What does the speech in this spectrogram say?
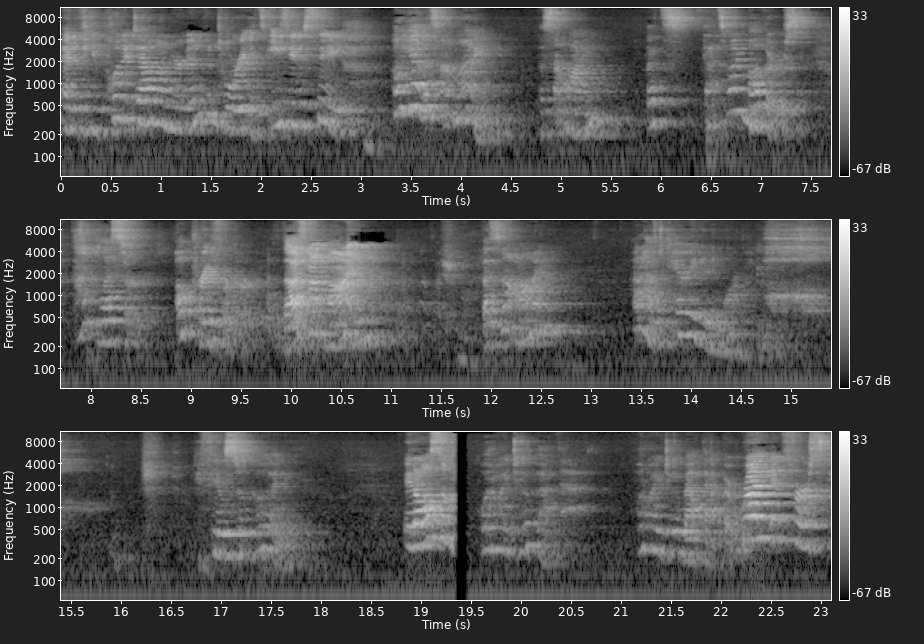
And if you put it down on your inventory, it's easy to see, oh yeah, that's not mine. That's not mine. That's that's my mother's. God bless her. I'll pray for her. That's not mine. That's not mine. I don't have to carry it anymore. Oh, it feels so good. It also, what do I do about that? What do I do about that? But right at first,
